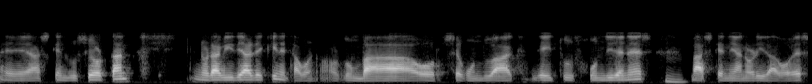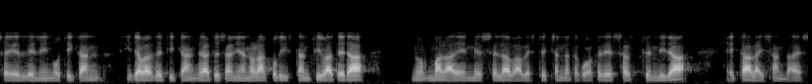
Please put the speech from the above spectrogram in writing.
e, azken luze hortan, norabidearekin eta bueno, ordun ba hor segunduak gehituz jundirenez, hmm. ba azkenean hori dago, ez? Eh, lehenengotikan irabazletikan geratzen olako distantzi batera normala den bezala ba beste txandatakoak ere sartzen dira eta ala izan da, ez?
